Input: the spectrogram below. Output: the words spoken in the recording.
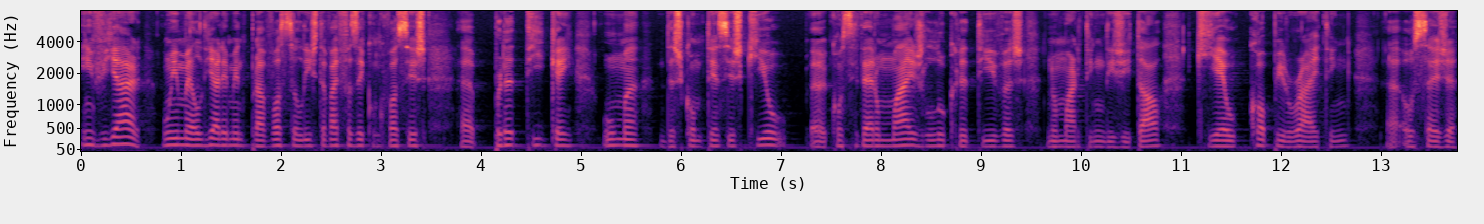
enviar um e-mail diariamente para a vossa lista vai fazer com que vocês uh, pratiquem uma das competências que eu uh, considero mais lucrativas no marketing digital, que é o copywriting, uh, ou seja,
